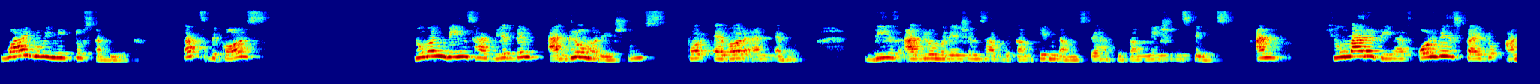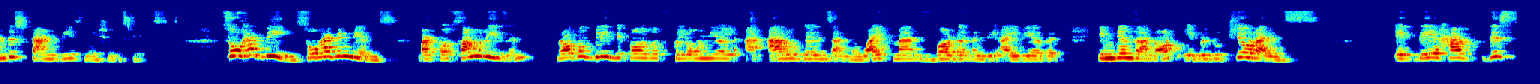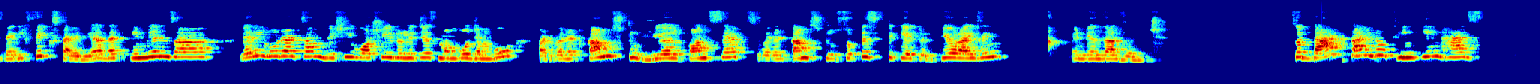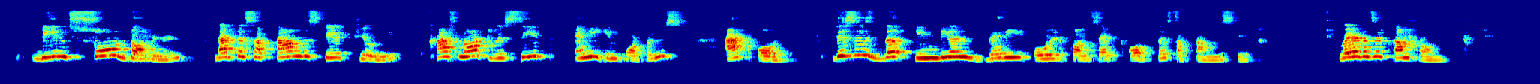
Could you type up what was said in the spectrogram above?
why do we need to study it? That's because human beings have lived in agglomerations forever and ever. These agglomerations have become kingdoms, they have become nation states. And humanity has always tried to understand these nation states. So have we, so have Indians. But for some reason, probably because of colonial arrogance and the white man's burden and the idea that Indians are not able to theorize it, they have this very fixed idea that Indians are very good at some wishy-washy religious mumbo jumbo, but when it comes to real concepts, when it comes to sophisticated theorizing, Indians are zilch. So that kind of thinking has been so dominant that the Saptanga state theory has not received any importance at all. This is the Indian very old concept of the Saptanga state. Where does it come from?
